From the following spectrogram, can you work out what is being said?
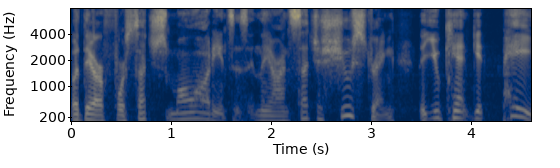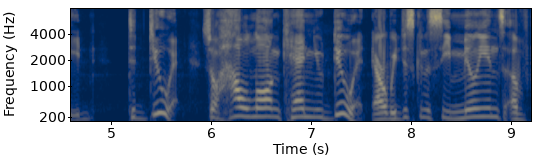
But they are for such small audiences and they are on such a shoestring that you can't get paid to do it. So, how long can you do it? Are we just going to see millions of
